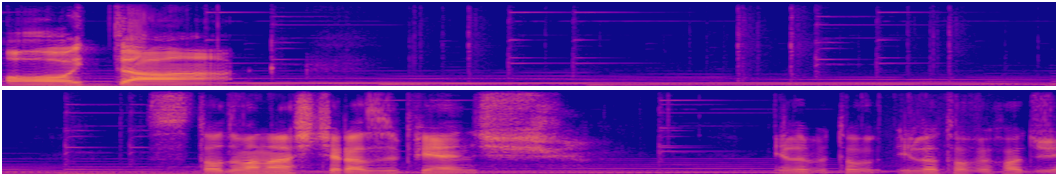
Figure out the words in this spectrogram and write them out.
Oj tak. Sto dwanaście razy pięć. Ile by to, ile to wychodzi?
